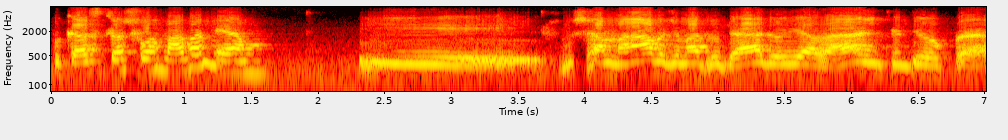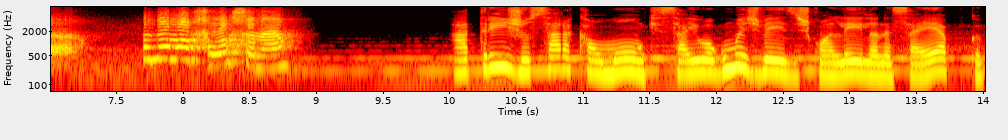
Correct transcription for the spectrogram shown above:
porque ela se transformava mesmo. E me chamava de madrugada, eu ia lá, entendeu, para dar uma força, né. A atriz Jussara Calmon, que saiu algumas vezes com a Leila nessa época,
